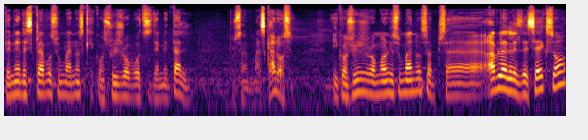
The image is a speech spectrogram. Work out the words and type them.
tener esclavos humanos que construir robots de metal, pues son más caros. Y construir robots humanos, pues, háblales de sexo,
